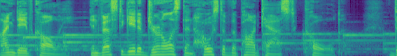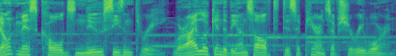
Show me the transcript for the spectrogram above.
I'm Dave Cawley, investigative journalist and host of the podcast Cold. Don't miss Cold's new season three, where I look into the unsolved disappearance of Sheree Warren,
